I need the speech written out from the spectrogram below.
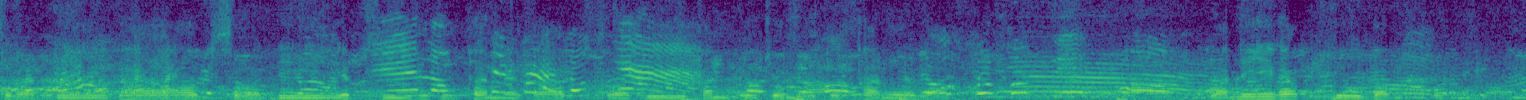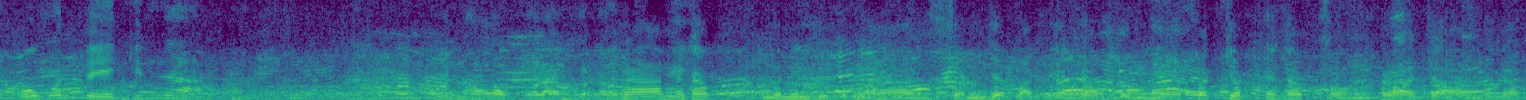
สวัสดีครับ สวัสดี FC ทุกท่านนะครับ สวัสดีท่านผู้ชมทุกท่านนะครับ วันนี้ครับอยู่กับโอ้คนเตะกินยากคนเอาออกเวลาคนเอางานนะครับ วันนี้อยู่กับงานสัญญบัตรนะครับบนแห่พระยศนะครับของพระอาจารย์นะครับ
